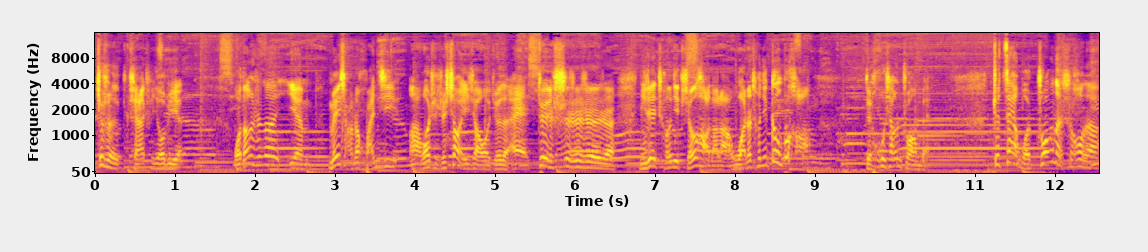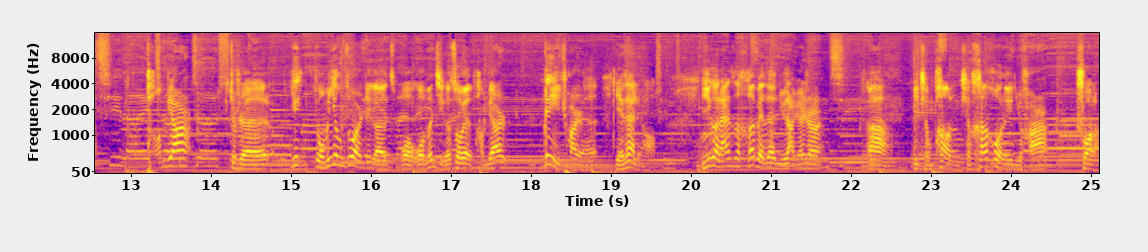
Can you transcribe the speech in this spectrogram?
就是挺爱吹牛逼。我当时呢也没想着还击啊，我只是笑一笑。我觉得，哎，对，是是是是，你这成绩挺好的了，我这成绩更不好，得，互相装呗。就在我装的时候呢，旁边就是硬我们硬座这个我我们几个座位的旁边，另一圈人也在聊。一个来自河北的女大学生，啊，也挺胖、挺憨厚的一女孩说了。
